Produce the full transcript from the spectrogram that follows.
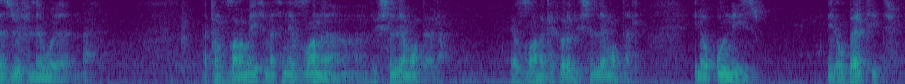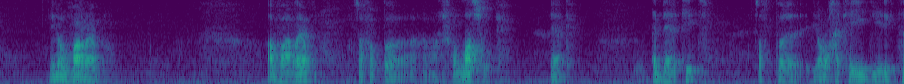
الزول في الاوان الزرا ما يتمثل الزان ذيك السن لي موديل الزانا كثورة ذيك السن لي موديل إلا قونيز إلا بارتيت إلا فريض أفريض تفط شغل لاصوب ياك. أبارتيت تفط يروح هكا ديريكت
